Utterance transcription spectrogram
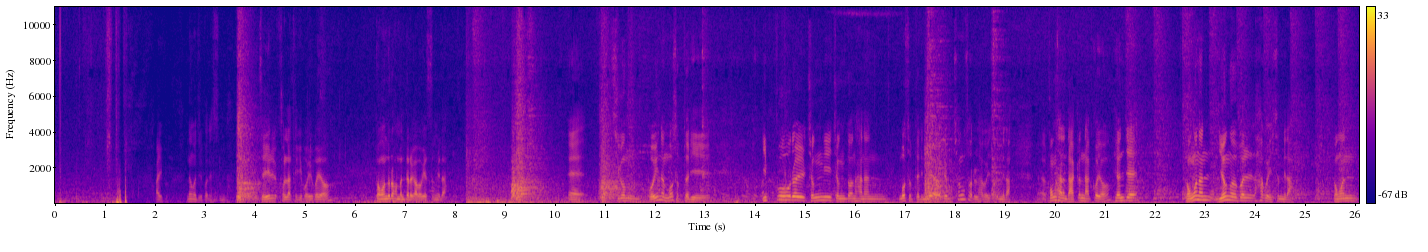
아이고 넘어질 뻔했습니다. 제일 콜라텍이 보이고요. 동원으로 한번 들어가 보겠습니다. 예, 지금 보이는 모습들이 입구를 정리정돈하는 모습들인데요. 지금 청소를 하고 있습니다. 어, 공사는 다 끝났고요. 현재 동원은 영업을 하고 있습니다. 동원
